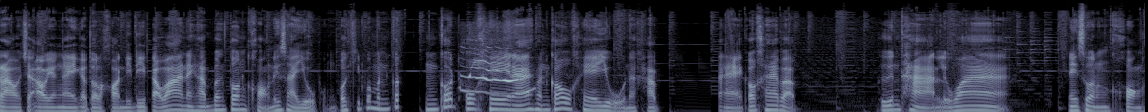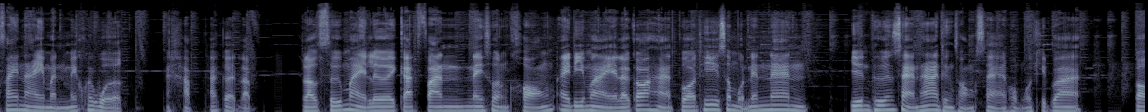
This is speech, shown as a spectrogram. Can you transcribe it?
เราจะเอายังไงกับตัวละครดีๆ แต่ว่านะครับเบื้องต้นของที่ใส่อยู่ผมก็คิดว่ามันก็มันก็โอเคนะ มันก็โอเคอยู่นะครับ แต่ก็แค่แบบพื้นฐานหรือว่าในส่วนของไส้ในมันไม่ค่อยเวิร์กนะครับ ถ้าเกิดแบบเราซื้อใหม่เลยกัดฟันในส่วนของ ID ใหม่ แล้วก็หาตัวที่สมุดแน่น ๆ ยืนพื้นแสนห้าถึงสองแสนผมก็คิดว่า ก็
